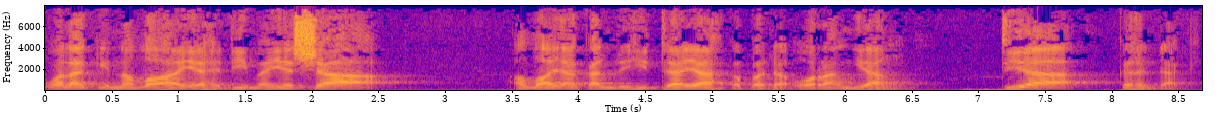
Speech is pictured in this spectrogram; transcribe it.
Walakin Allah yahdi ma yasha. Allah yang akan beri hidayah kepada orang yang dia kehendaki.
